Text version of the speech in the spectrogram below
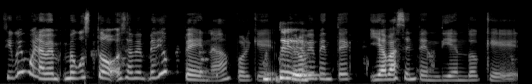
Sí, muy buena, me, me gustó, o sea, me, me dio pena porque Sí. pero obviamente ya vas entendiendo que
